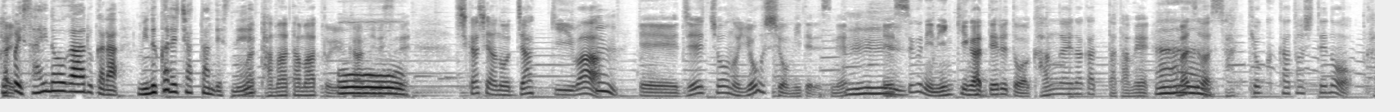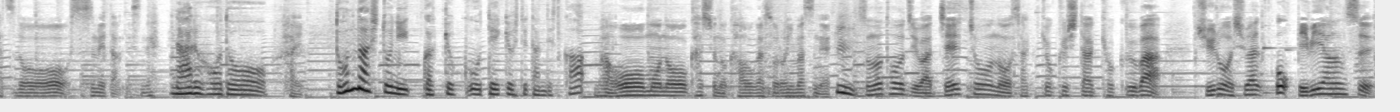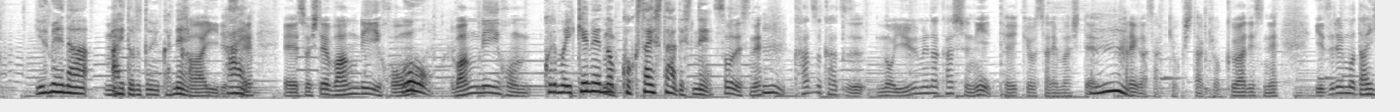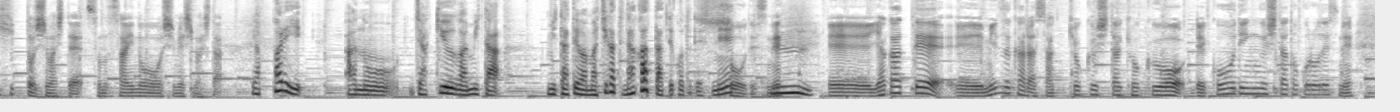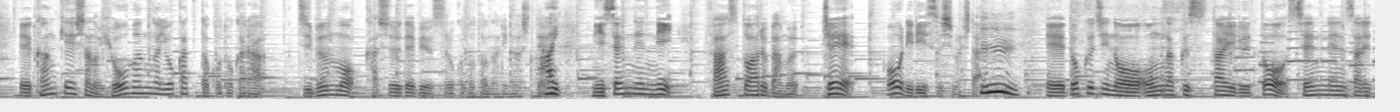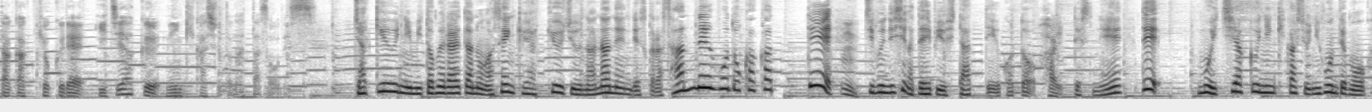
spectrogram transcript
やっぱり才能があるから見抜かれちゃったんですね、まあ、たまたまという感じですねしかしあのジャッキーは、うん、えー、J 長の容姿を見てですね、えー、すぐに人気が出るとは考えなかったためまずは作曲家としての活動を進めたんですね。なるほど、はい、どんな人に楽曲を提供してたんですか、まあ、大物歌手の顔が揃いますね、うん、その当時は J 長の作曲した曲はシュローシュワンビビアンス。有名なアイドルというかね、うん、可愛いですね、はい、えー、そしてワン・リーホン。ワン・リーホン。これもイケメンの国際スターですね、うん、そうですね、うん、数々の有名な歌手に提供されまして、うん、彼が作曲した曲はですねいずれも大ヒットしましてその才能を示しました。やっぱりあのジャッキューが見た見立ては間違ってなかったってことですね。そうですね。うん、えー、やがて、えー、自ら作曲した曲をレコーディングしたところですね、えー、関係者の評判が良かったことから自分も歌手デビューすることとなりまして、はい、2000年にファーストアルバム「J」をリリースしました、うん、えー、独自の音楽スタイルと洗練された楽曲で一躍人気歌手となったそうですジャッキー・ウに認められたのが1997年ですから3年ほどかかって、うん、自分自身がデビューしたっていうことですね。はい、でもう一躍人気歌手日本でも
